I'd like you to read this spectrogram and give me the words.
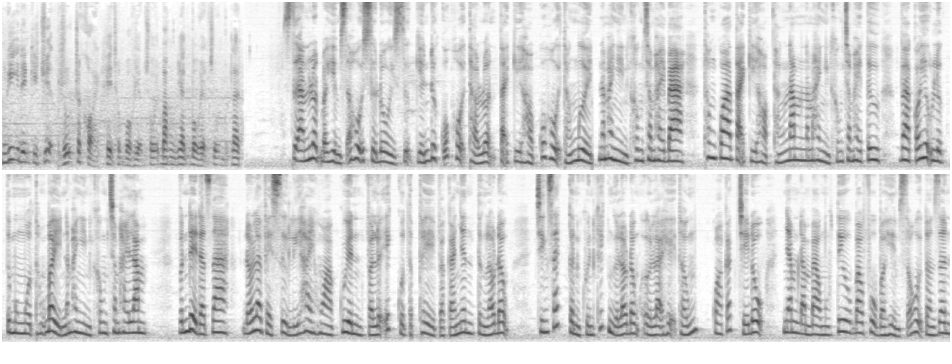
nghĩ đến cái chuyện rút ra khỏi hệ thống bảo hiểm xã hội bằng nhận bảo hiểm xã hội một lần. Dự án luật bảo hiểm xã hội sửa đổi dự kiến được Quốc hội thảo luận tại kỳ họp Quốc hội tháng 10 năm 2023, thông qua tại kỳ họp tháng 5 năm 2024 và có hiệu lực từ mùng 1 tháng 7 năm 2025. Vấn đề đặt ra đó là phải xử lý hài hòa quyền và lợi ích của tập thể và cá nhân từng lao động. Chính sách cần khuyến khích người lao động ở lại hệ thống qua các chế độ nhằm đảm bảo mục tiêu bao phủ bảo hiểm xã hội toàn dân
